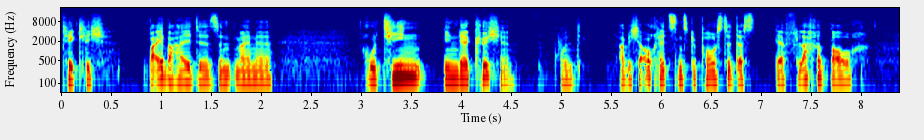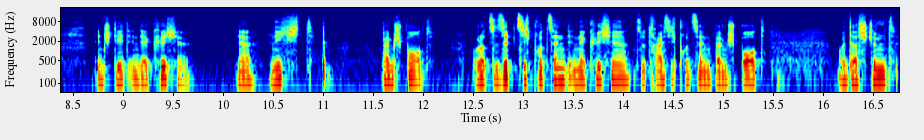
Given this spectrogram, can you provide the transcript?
täglich beibehalte, sind meine Routinen in der Küche. Und habe ich ja auch letztens gepostet, dass der flache Bauch entsteht in der Küche, ja, nicht beim Sport. Oder zu 70 Prozent in der Küche, zu 30 Prozent beim Sport. Und das stimmt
